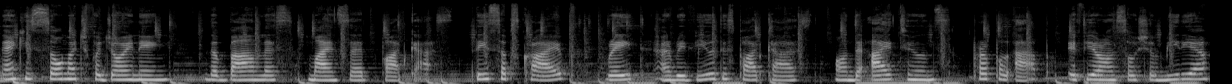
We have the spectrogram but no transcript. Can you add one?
Thank you so much for joining the Boundless Mindset podcast. Please subscribe rate, and review this podcast on the iTunes Purple app. If you're on social media,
